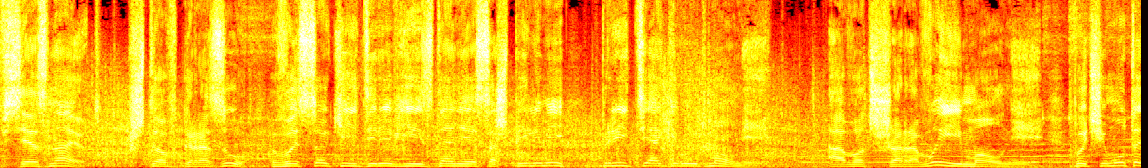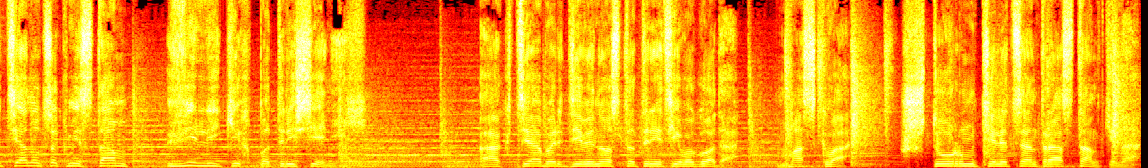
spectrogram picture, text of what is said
Все знают, что в грозу высокие деревья и здания со шпилями притягивают молнии, а вот шаровые молнии почему-то тянутся к местам великих потрясений. Октябрь 93 -го года. Москва. Штурм телецентра Останкина.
